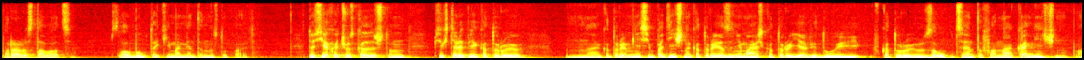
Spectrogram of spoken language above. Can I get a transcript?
пора расставаться. Слава Богу, такие моменты наступают. То есть я хочу сказать, что психотерапия, которую, которая мне симпатична, которой я занимаюсь, которую я веду и в которую зову пациентов, она конечна по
